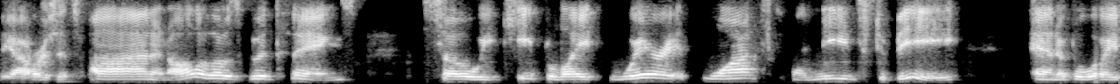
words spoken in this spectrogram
the hours it's on, and all of those good things. So we keep light where it wants and needs to be and avoid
